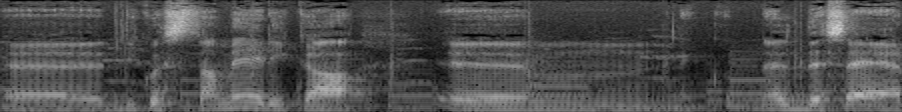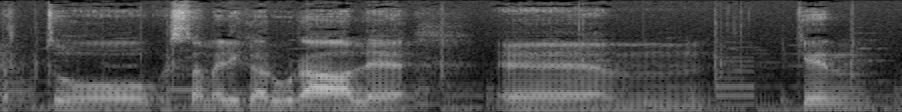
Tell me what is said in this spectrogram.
eh, di questa America ehm, nel deserto, questa America rurale ehm, che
